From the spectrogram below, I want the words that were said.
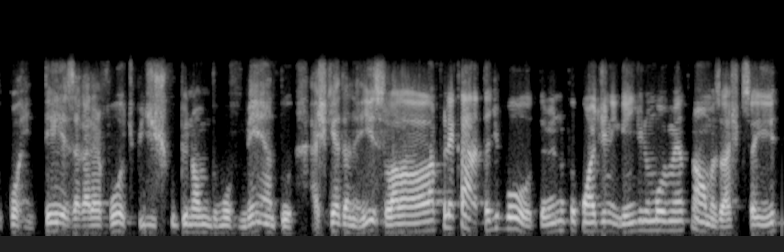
do Correnteza, a galera falou, te pedi desculpa em nome do movimento, a esquerda não é isso, lá, lá, lá. Falei, cara, tá de boa. Também não tô com ódio de ninguém de no movimento, não, mas acho que isso aí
